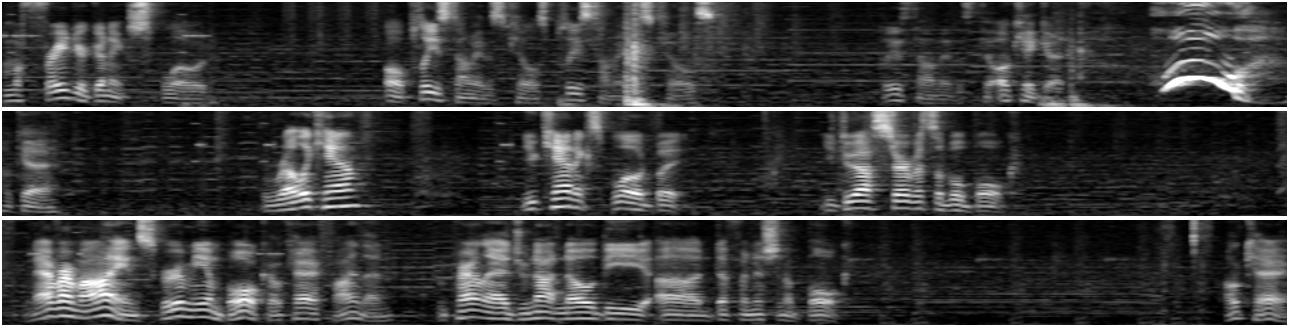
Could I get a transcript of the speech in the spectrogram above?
I'm afraid you're gonna explode. Oh, please tell me this kills. Please tell me this kills. Please tell me this kills. Okay, good. Whoo! Okay. Relicanth? You can't explode, but you do have serviceable bulk. Never mind. Screw me and bulk. Okay, fine then. Apparently, I do not know the uh, definition of bulk. Okay.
